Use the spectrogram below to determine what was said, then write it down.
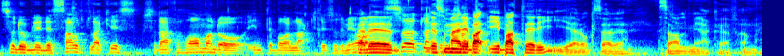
Mm. Så då blir det saltlakrits. Så därför har man då inte bara lakrits utan vi har det, sötlakrits det som är i, ba, i batterier också, är det salmiak har jag för mig.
